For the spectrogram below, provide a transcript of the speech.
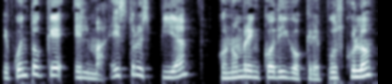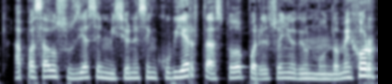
te cuento que el maestro espía con nombre en código Crepúsculo, ha pasado sus días en misiones encubiertas, todo por el sueño de un mundo mejor,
